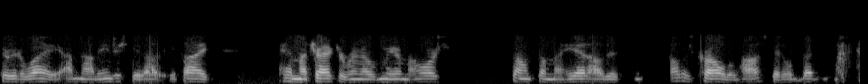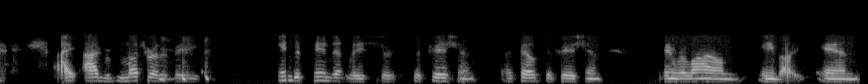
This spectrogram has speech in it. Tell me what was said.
threw it away. I'm not interested. If I have my tractor run over me or my horse stomps on my head, I'll just I'll just crawl to the hospital. But I I'd much rather be independently su- sufficient, uh, self-sufficient, than rely on anybody. And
